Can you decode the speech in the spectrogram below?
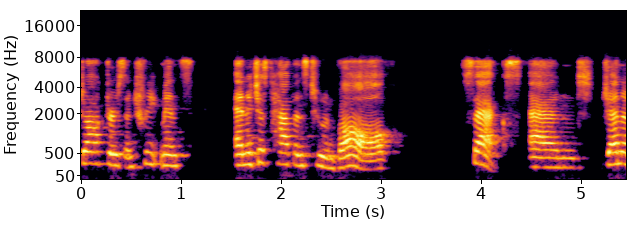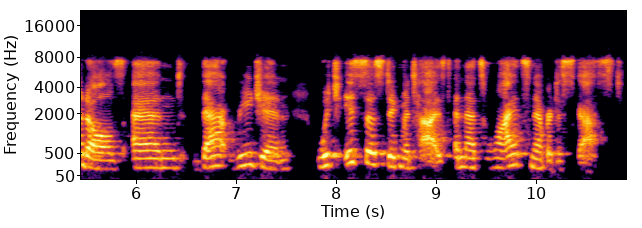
doctors and treatments. And it just happens to involve sex and genitals and that region which is so stigmatized and that's why it's never discussed.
